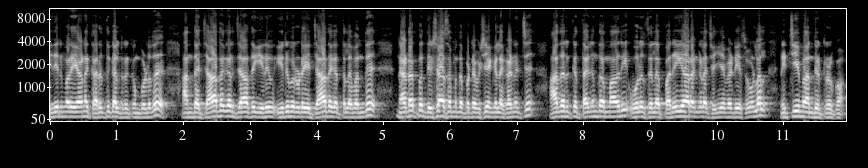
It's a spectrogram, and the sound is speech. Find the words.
எதிர்மறையான கருத்துக்கள் இருக்கும் பொழுது அந்த ஜாதகர் ஜாதகி இரு இருவருடைய ஜாதகத்தில் வந்து நடப்பு திசா சம்பந்தப்பட்ட விஷயங்களை கணித்து அதற்கு தகுந்த மாதிரி ஒரு சில பரிகாரங்களை செய்ய வேண்டிய சூழல் நிச்சயமாக இருந்துகிட்டு இருக்கும்.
